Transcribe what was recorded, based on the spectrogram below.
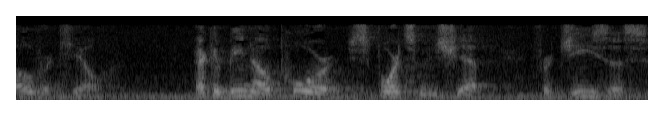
overkill. There can be no poor sportsmanship for Jesus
